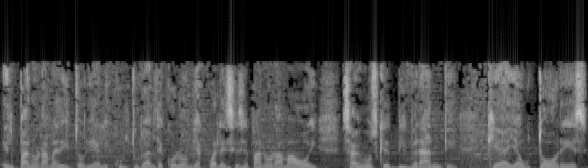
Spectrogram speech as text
el panorama editorial y cultural de Colombia. ¿Cuál es ese panorama hoy? Sabemos que es vibrante, que hay autores,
